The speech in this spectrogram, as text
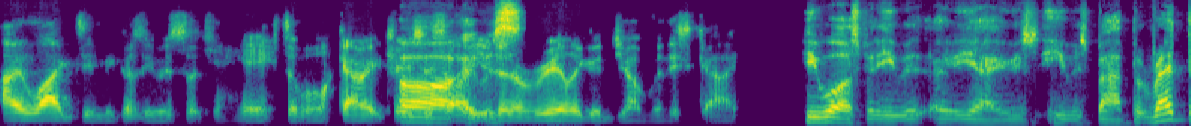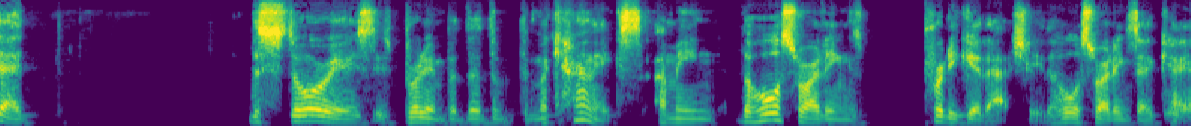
I liked him because he was such a hateable character. Oh, like, you've done a really good job with this guy. He was, but he was uh, yeah, he was he was bad. But Red Dead, the story is, is brilliant, but the, the the mechanics. I mean, the horse riding is pretty good actually. The horse riding's okay.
